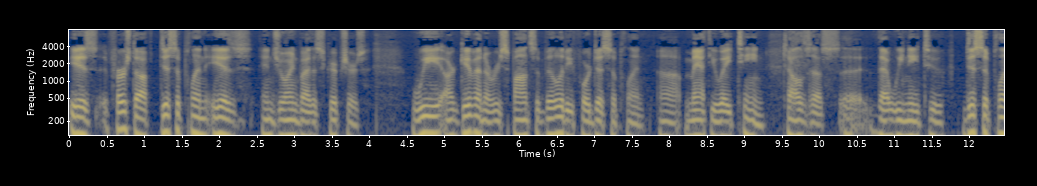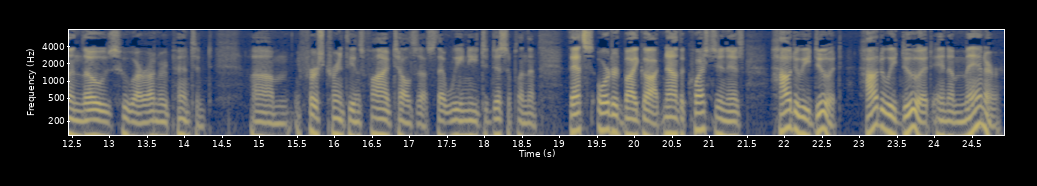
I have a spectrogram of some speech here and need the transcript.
is first off, discipline is enjoined by the scriptures we are given a responsibility for discipline. Uh, Matthew 18 tells us uh, that we need to discipline those who are unrepentant. Um, 1 Corinthians 5 tells us that we need to discipline them. That's ordered by God. Now, the question is, how do we do it? How do we do it in a manner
